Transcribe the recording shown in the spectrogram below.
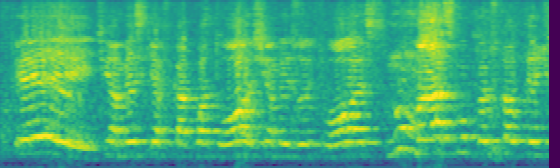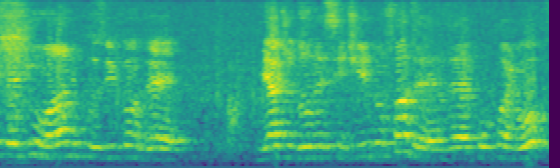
Porque tinha mês que ia ficar 4 horas, tinha mês 8 horas. No máximo, para o atendimento de um ano, inclusive o André me ajudou nesse sentido, não foi André, André acompanhou.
